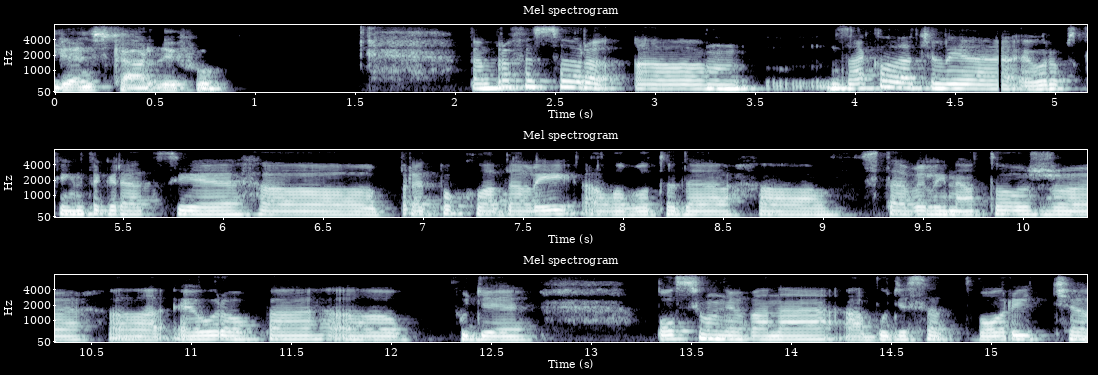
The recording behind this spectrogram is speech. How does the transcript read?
den z Cardiffu. Pán profesor, um, zakladatelia európskej integrácie uh, predpokladali, alebo teda uh, stavili na to, že uh, Európa bude posilňovaná a bude sa tvoriť eh,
